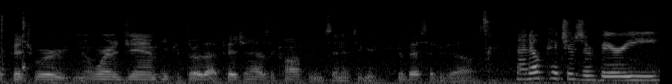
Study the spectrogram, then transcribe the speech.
a pitch where you know we're in a jam, he could throw that pitch and has the confidence in it to get the best hitters out. Now, I know pitchers are very,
